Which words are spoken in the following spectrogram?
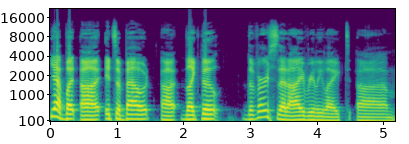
yeah but uh, it's about uh, like the the verse that i really liked um,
